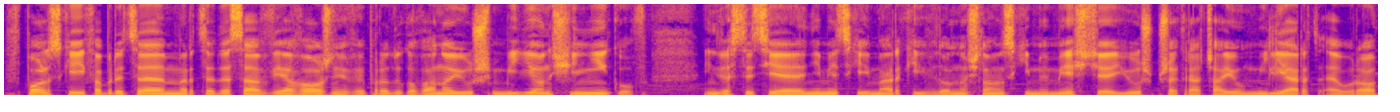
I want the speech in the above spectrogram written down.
W polskiej fabryce Mercedesa w Jaworznie wyprodukowano już milion silników. Inwestycje niemieckiej marki w dolnośląskim mieście już przekraczają miliard euro,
